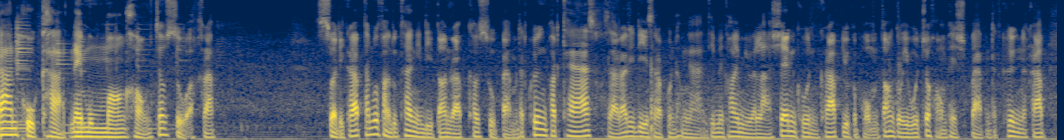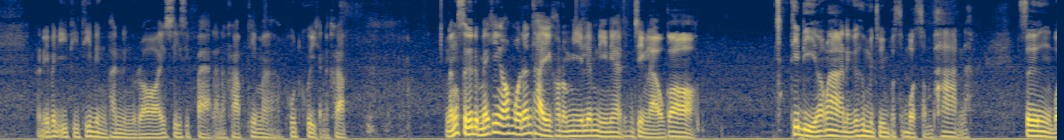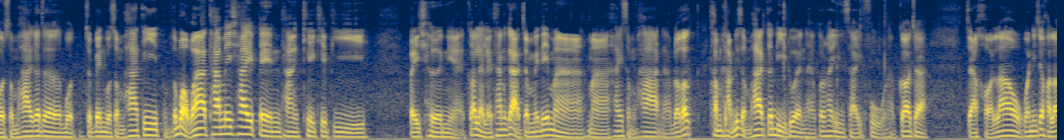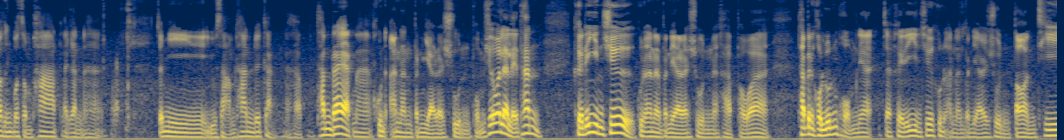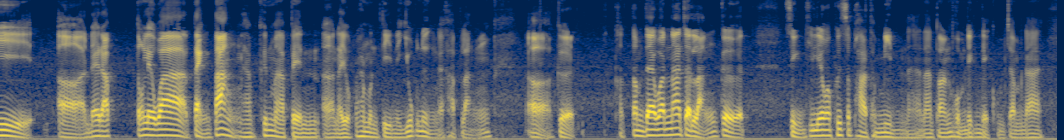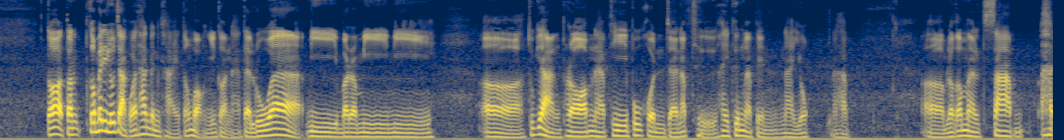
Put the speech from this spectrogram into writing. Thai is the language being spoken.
การผูกขาดในมุมมองของเจ้าสัวครับ สวัสดีครับ ท่านผู้ฟังทุกท่านยินดีต้อนรับเข้าสู่แปดบรรทัดครึ่งพอดแคสต์สาระดีๆสำหรับคนทำงานที่ไม่ค่อยมีเวลาเช่นคุณครับ อยู่กับผมต้องกวีวุฒิเจ้าของเพจแปดบรรทัดครึ่งนะครับวันนี้เป็น EP ที่ 1148 แล้วนะครับ ที่มาพูดคุยกันนะครับ หนังสือ The Making of Modern Thai Economy เล่มนี้เนี่ยจริงๆแล้วก็ที่ดีมากๆอันหนึ่งก็คือมันจะมีบทบทสัมภาษณ์นะ ซึ่งบทสัมภาษณ์ก็จะบทจะเป็นบทสัมภาษณ์ที่ผมต้องบอกว่าถ้าไม่ใช่เป็นทาง KKP ไปเชิญเนี่ยก็หลาย ๆ ท่านก็อาจจะไม่ได้มามาให้สัมภาษณ์นะครับแล้วก็คำถามที่สัมภาษณ์ก็ดีด้วยนะครับก็ให้อินไซต์ฟูครับก็จะจะขอเล่าวันนี้จะขอเล่าถึงบทสัมภาษณ์แล้วกันนะฮะจะมีอยู่ 3 ท่านด้วยกันนะครับท่านแรกนะคุณอนันต์ปัญญารชุน ผมเชื่อว่าหลาย ๆ ท่านเคยได้ยินชื่อคุณอนันต์ปัญญารชุนนะครับเพราะว่าถ้าเป็นคนรุ่นผมเนี่ยจะเคยได้ยินชื่อคุณอนันต์ปัญญารชุนตอนที่ได้รับ ต้องเรียกว่าแต่งตั้งนะครับขึ้นมาเป็นนายกรัฐมนตรีในยุคหนึ่งนะครับ หลังเเกิดจำได้ว่าน่าจะหลังเกิดสิ่งที่เรียกว่าพฤษภาธมินนะตอนนั้นผมเด็กๆผมจำได้ ก็ตอนก็ไม่ได้รู้จักว่าท่านเป็นใครต้องบอกอย่างนี้ก่อนนะแต่รู้ว่ามีบารมีมีทุกอย่างพร้อมนะครับที่ผู้คนจะนับถือให้ขึ้นมาเป็นนายกนะครับแล้วก็มาทราบ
